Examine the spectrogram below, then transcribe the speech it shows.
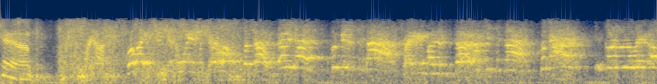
chair. Why not? Well, I can get away with your off. Look out. There he is. Look at the cigar. Him by the cigar. Look at the cigar. Look out. He's going through the window.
